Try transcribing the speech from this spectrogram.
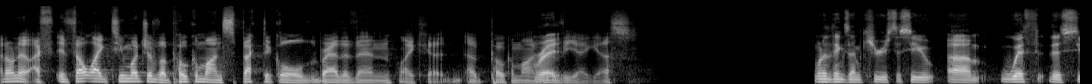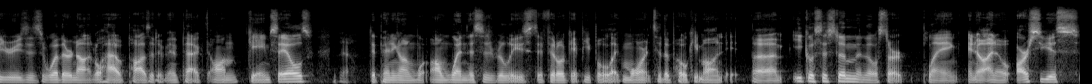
I don't know. I, it felt like too much of a Pokemon spectacle rather than like a, a Pokemon right. movie. I guess one of the things I'm curious to see um, with this series is whether or not it'll have a positive impact on game sales. Yeah. Depending on on when this is released, if it'll get people like more into the Pokemon um, ecosystem and they'll start playing. You know, I know Arceus.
